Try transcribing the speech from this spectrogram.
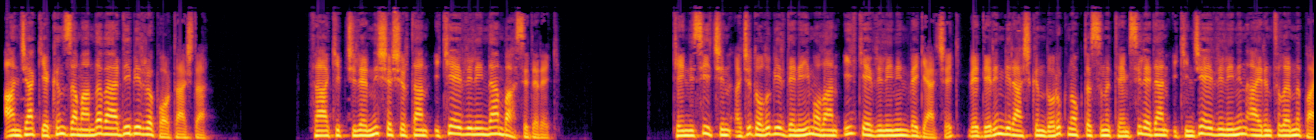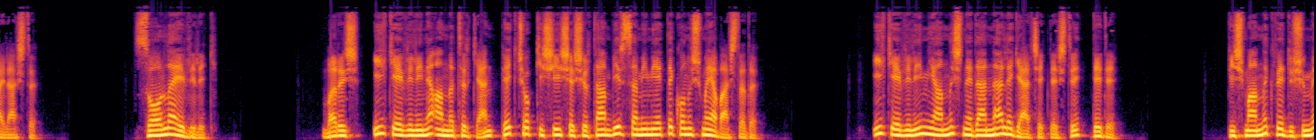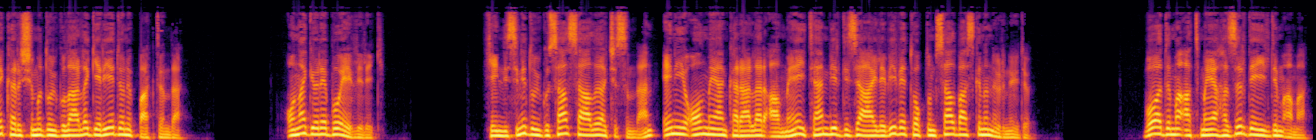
Ancak yakın zamanda verdiği bir röportajda takipçilerini şaşırtan iki evliliğinden bahsederek kendisi için acı dolu bir deneyim olan ilk evliliğinin ve gerçek ve derin bir aşkın doruk noktasını temsil eden ikinci evliliğinin ayrıntılarını paylaştı. Zorla evlilik Barış, ilk evliliğini anlatırken pek çok kişiyi şaşırtan bir samimiyette konuşmaya başladı. İlk evliliğim yanlış nedenlerle gerçekleşti, dedi. Pişmanlık ve düşünme karışımı duygularla geriye dönüp baktığında. Ona göre bu evlilik, kendisini duygusal sağlığı açısından en iyi olmayan kararlar almaya iten bir dizi ailevi ve toplumsal baskının ürünüydü. Bu adımı atmaya hazır değildim ama.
